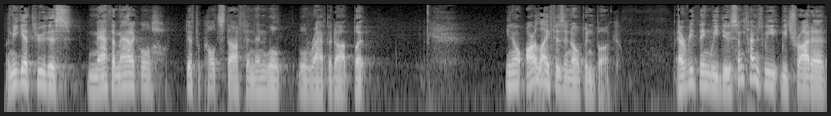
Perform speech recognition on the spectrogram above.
Let me get through this mathematical, difficult stuff and then we'll, we'll wrap it up. But you know, our life is an open book. Everything we do, sometimes we, we try to,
